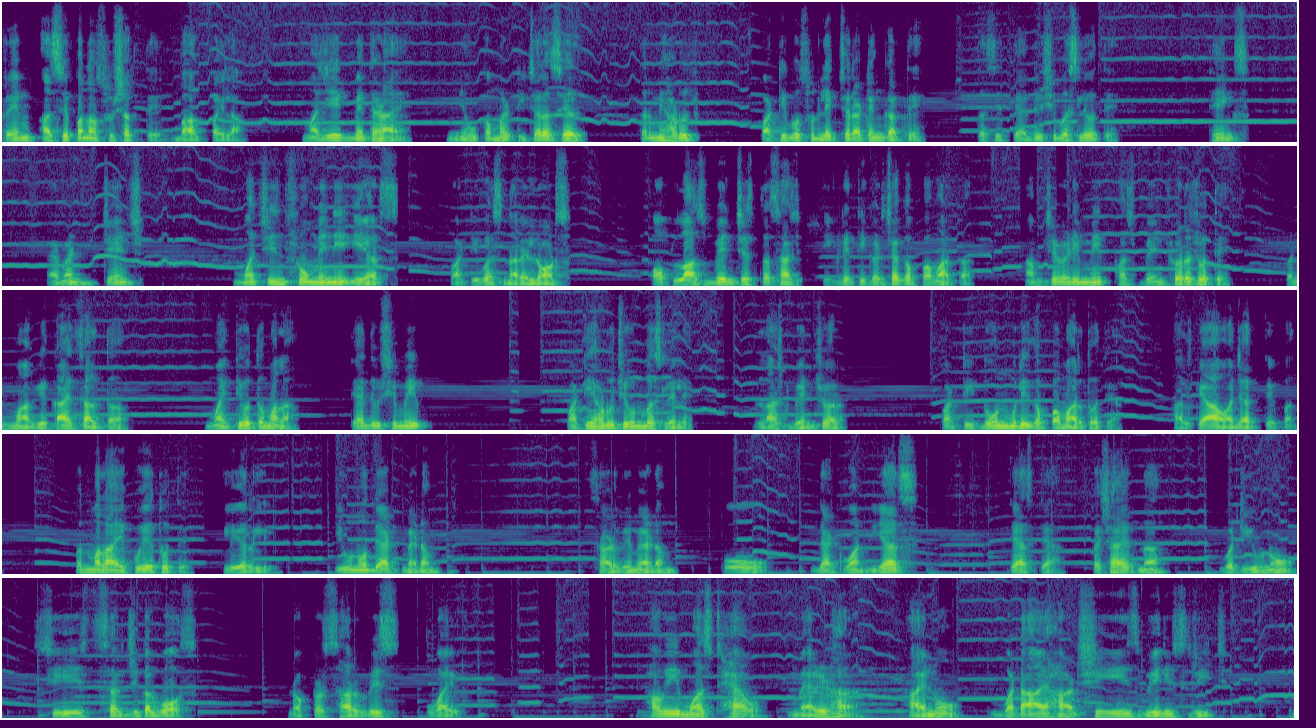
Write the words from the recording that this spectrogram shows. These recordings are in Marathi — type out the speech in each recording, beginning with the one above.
प्रेम असे पण असू शकते भाग पहिला. माझी एक मेथड आहे न्यू कमर टीचर असेल तर मी हळूच पाठी बसून लेक्चर अटेंड करते. तसे त्या दिवशी बसले होते. Things haven't change much in so many years पाठी बसणारे लॉर्ड्स ऑफ लास्ट बेंचेस तसाच इकडे तिकडच्या गप्पा मारतात. आमच्या वेळी मी फर्स्ट बेंचवरच होते. पण मागे काय चालतं? माहिती होतं मला. त्या दिवशी मी पाठी हाडूच येऊन बसलेले. लास्ट बेंचवर पाठी दोन मुली गप्पा मारत होत्या. हलक्या आवाजात ते पण. पण मला ऐकू येत होते clearly you know that madam Salvi madam oh that one yes त्याच त्या. कशा आहेत ना? But you know she is surgical boss doctor service wife how you must have married her I know but I heard she is very rich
